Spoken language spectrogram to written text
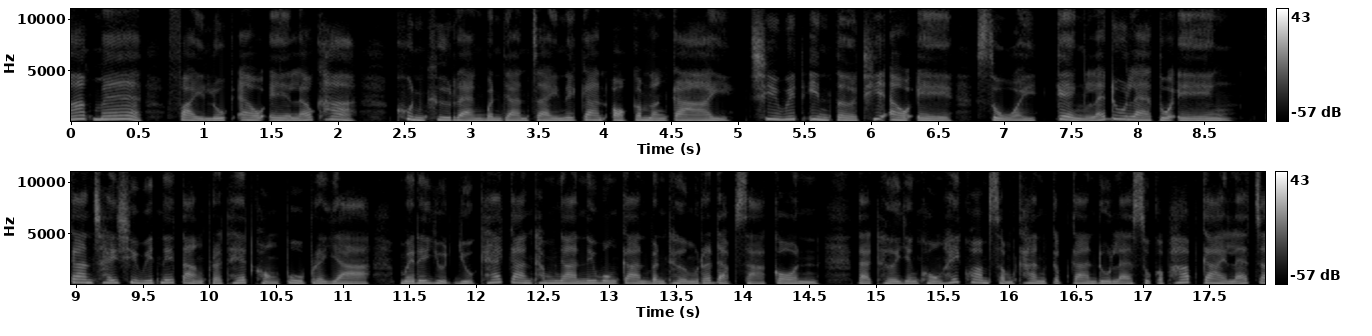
มากแม่ ไฟลุก LA แล้วค่ะ คุณคือแรงบันดาลใจในการออกกำลังกาย ชีวิตอินเตอร์ที่ LA สวย เก่งและดูแลตัวเอง การใช้ชีวิตในต่างประเทศของปูประยา ไม่ได้หยุดอยู่แค่การทำงานในวงการบันเทิงระดับสากล แต่เธอยังคงให้ความสำคัญกับการดูแลสุขภาพกายและใจ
